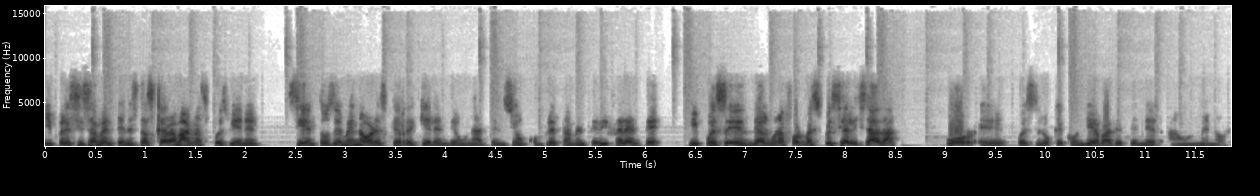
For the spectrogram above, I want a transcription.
y precisamente en estas caravanas, pues vienen cientos de menores que requieren de una atención completamente diferente y pues eh, de alguna forma especializada por eh, pues lo que conlleva detener a un menor.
